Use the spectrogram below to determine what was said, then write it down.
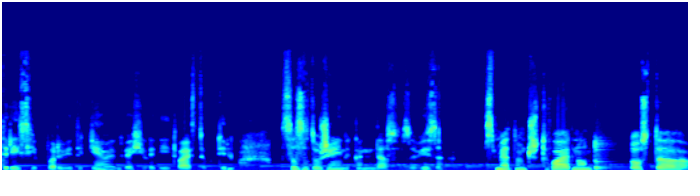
31 декември 2020 година, са задължени да кандидатстват за виза. Смятам, че това е едно доста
